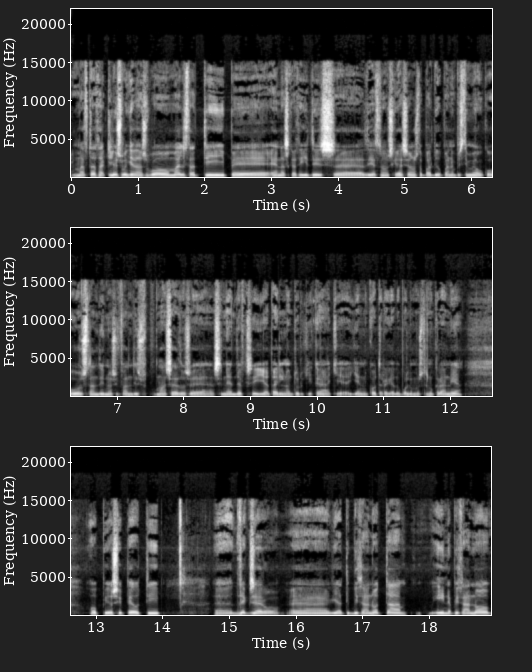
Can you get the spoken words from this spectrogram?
με αυτά θα κλείσουμε και θα σου πω μάλιστα τι είπε ένας καθηγητής ε, διεθνών σχέσεων στο Πάντιο Πανεπιστήμιο, ο Κωνσταντίνος Ιφαντής, που μας έδωσε συνέντευξη για τα ελληνοτουρκικά και γενικότερα για τον πόλεμο στην Ουκρανία, ο οποίος είπε ότι Ε, δεν ξέρω ε, για την πιθανότητα. Είναι πιθανό,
